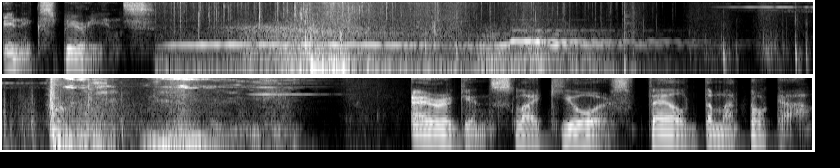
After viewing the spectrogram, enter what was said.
inexperience. Arrogance like yours felled the Matoka.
